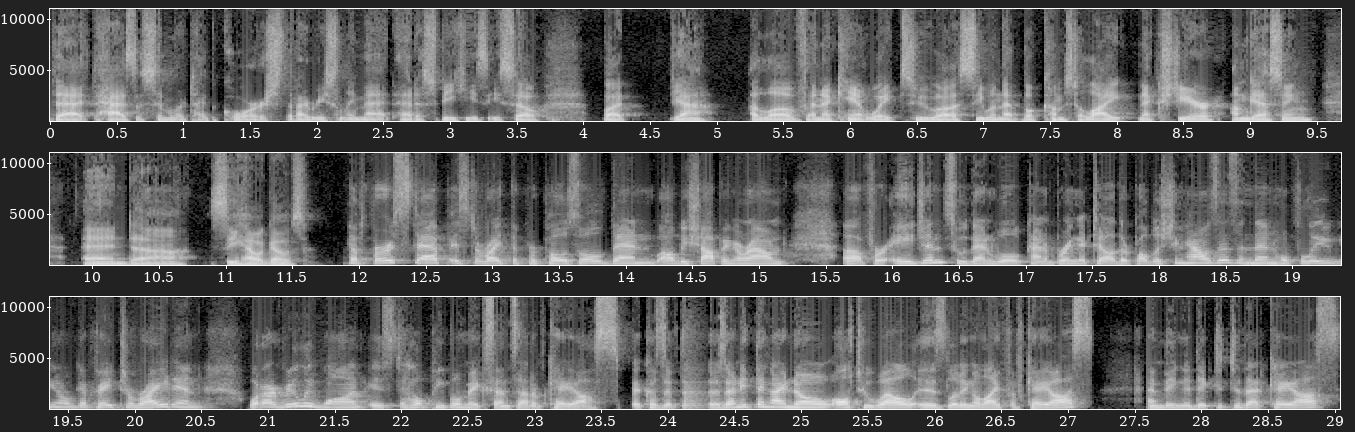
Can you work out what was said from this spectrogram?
that has a similar type course that i recently met at a speakeasy. So but yeah i love and i can't wait to uh, see when that book comes to light next year i'm guessing and uh, see how it goes the first step is to write the proposal. Then I'll be shopping around uh, for agents who then will kind of bring it to other publishing houses and then hopefully, you know, get paid to write. And what I really want is to help people make sense out of chaos. Because if there's anything I know all too well is living a life of chaos and being addicted to that chaos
